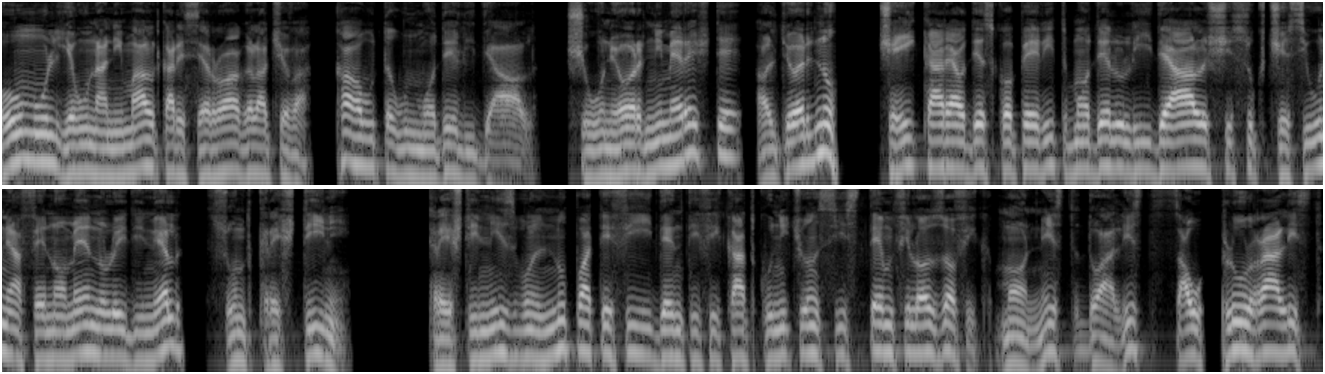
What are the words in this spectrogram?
Omul e un animal care se roagă la ceva, caută un model ideal și uneori nimerește, alteori nu. Cei care au descoperit modelul ideal și succesiunea fenomenului din el sunt creștinii. Creștinismul nu poate fi identificat cu niciun sistem filozofic, monist, dualist sau pluralist.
